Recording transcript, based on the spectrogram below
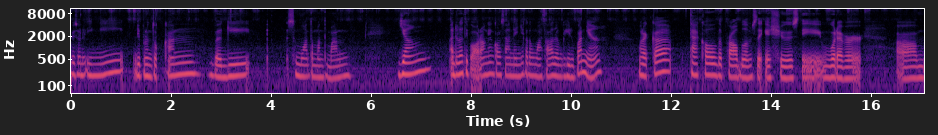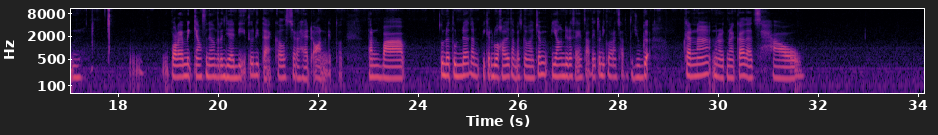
episode ini diperuntukkan bagi semua teman-teman yang adalah tipe orang yang kalau seandainya ketemu masalah dalam kehidupannya, mereka tackle the problems, the issues, the whatever um, polemik yang sedang terjadi itu di tackle secara head on gitu, tanpa tunda-tunda, tanpa pikir dua kali, tanpa segala macam yang dirasain saat itu dikeluarin saat itu juga karena menurut mereka that's how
